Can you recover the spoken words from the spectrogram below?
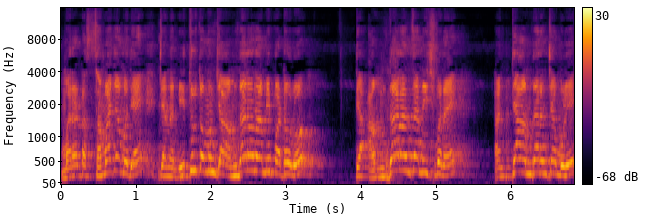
मराठा समाजामध्ये आहे. ज्यांना नेतृत्व म्हणून ज्या आमदारांना आम्ही पाठवलो त्या आमदारांचा निष्पण आहे. आणि त्या आमदारांच्यामुळे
